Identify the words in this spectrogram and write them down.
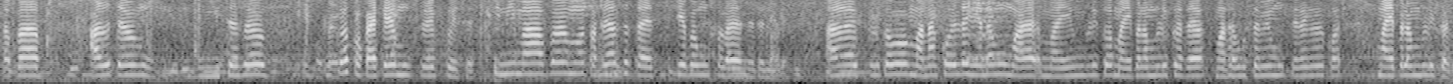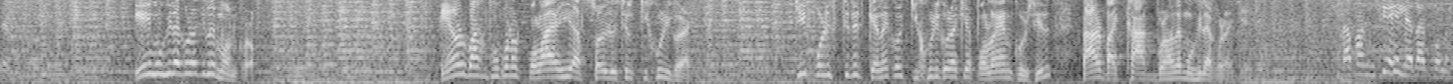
তাৰপৰা আৰু তেওঁ মিছেছে কি কয় ককাইকে মোক ৰেপ কৰিছে। তিনি মাহৰ পৰা মই তাতে আছোঁ তাই তেতিয়াৰ পৰা মোক চলাই আছে তেনেকৈ। আৰু কি কয় মই মানা কৰিলে সিহঁতে মোক মাৰ মাৰিম বুলি কয় মাৰি পেলাম বুলি কয় তেওঁ মাধৱ গোস্বামীয়ে মোক তেনেকৈ কয় মাৰি পেলাম বুলি কয় তেওঁ। এই মহিলাগৰাকীলৈ মন কৰক। এওঁৰ বাসভৱনত পলাই আহি আশ্ৰয় লৈছিল কিশোৰীগৰাকী। কি পৰিস্থিতিত কেনেকৈ কিশোৰীগৰাকীয়ে পলায়ন কৰিছিল তাৰ ব্যাখ্যা আগবঢ়ালে মহিলাগৰাকীয়ে। তাৰপৰা গুচি আহিলে তাই পলাই।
